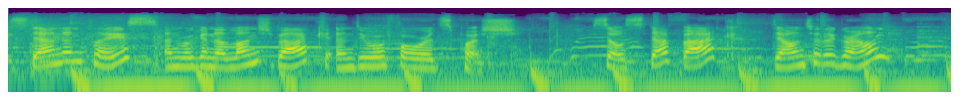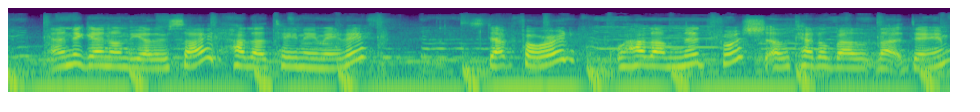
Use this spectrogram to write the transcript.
stand in place, and we're going to lunge back and do a forwards push. So step back, down to the ground, and again on the other side. Halatene mele. Step forward. Uhalam nidfush al kettlebell la dame.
